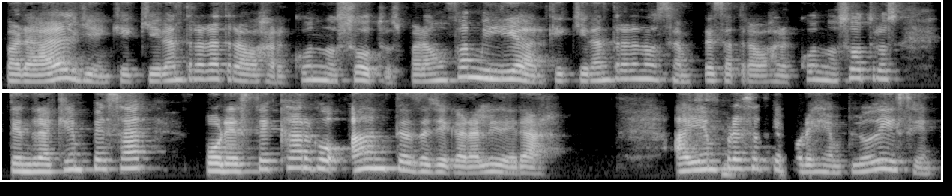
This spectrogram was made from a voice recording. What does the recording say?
para alguien que quiera entrar a trabajar con nosotros, para un familiar que quiera entrar a nuestra empresa a trabajar con nosotros, tendrá que empezar por este cargo antes de llegar a liderar. Hay empresas que, por ejemplo, dicen,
